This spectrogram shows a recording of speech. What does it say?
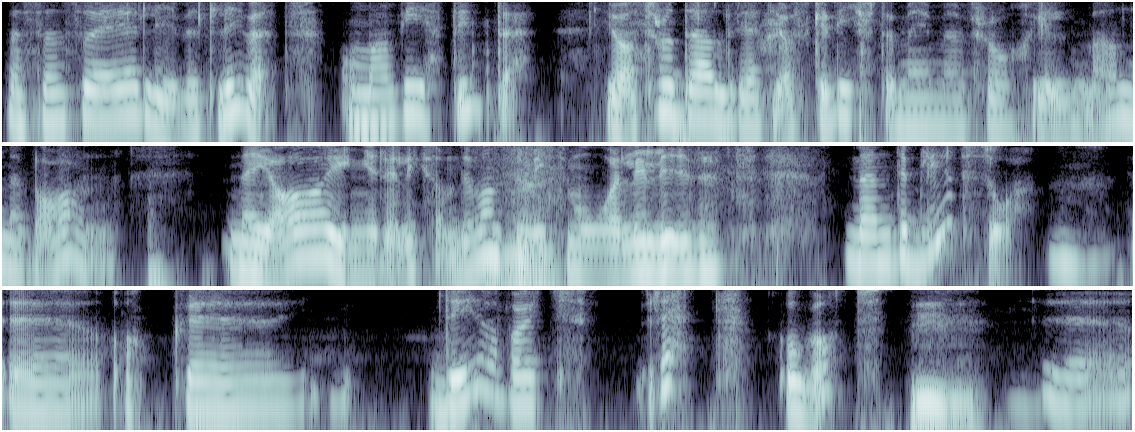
Men sen så är livet livet och man vet inte. Jag trodde aldrig att jag skulle gifta mig med en frånskild man med barn. När jag var yngre liksom. Det var inte mitt mål i livet. Men det blev så. Eh, och eh, det har varit rätt och gott. Eh,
